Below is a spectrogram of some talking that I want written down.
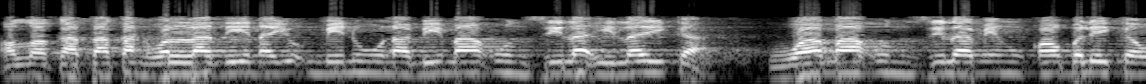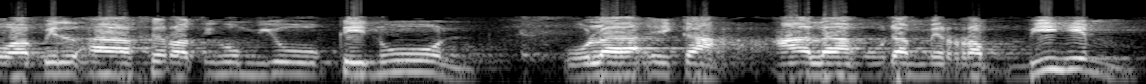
Allah katakan walladzina yu'minuna bima unzila ilaika wa ma unzila min qablika wa bil akhirati hum yuqinun ulaika ala hudam mir rabbihim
